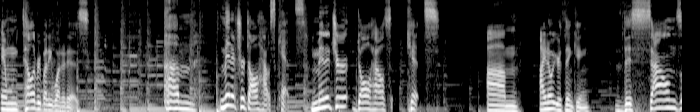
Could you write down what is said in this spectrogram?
And tell everybody what it is. Um, miniature dollhouse kits. Miniature dollhouse kits. Um, I know what you're thinking. This sounds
